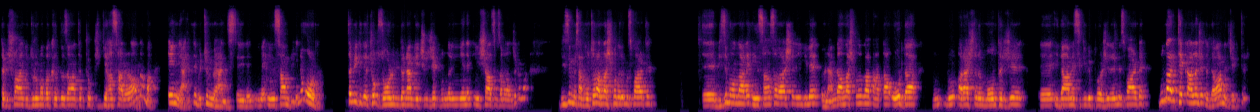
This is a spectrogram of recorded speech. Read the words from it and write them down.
Tabii şu anki duruma bakıldığı zaman tabii çok ciddi hasarlar aldı ama en nihayetinde bütün mühendisleriyle yine insan beyni orada. Tabii ki de çok zorlu bir dönem geçirecek. Bunların yeniden inşası bir zaman alacak ama bizim mesela motor anlaşmalarımız vardı. Ee, bizim onlarla insansal araçlarla ilgili önemli anlaşmalarımız vardı. Hatta orada bu, bu araçların montajı, e, idamesi gibi projelerimiz vardı. Bunlar tekrarlanacaktır, devam edecektir.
